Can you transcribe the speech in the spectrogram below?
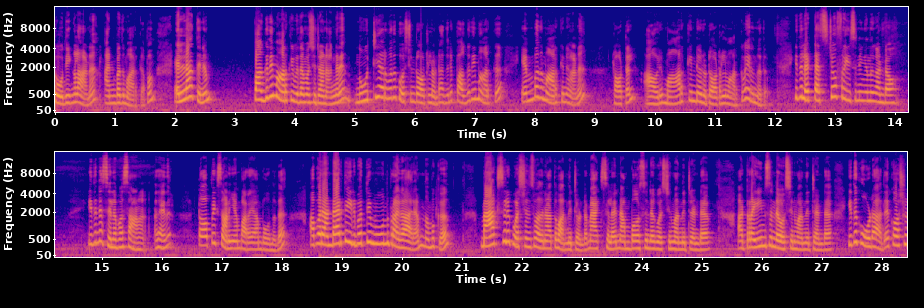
ചോദ്യങ്ങളാണ് അൻപത് മാർക്ക് അപ്പം എല്ലാത്തിനും പകുതി മാർക്ക് വീതം വെച്ചിട്ടാണ്. അങ്ങനെ നൂറ്റി അറുപത് ക്വസ്റ്റ്യൻ ടോട്ടൽ ഉണ്ട്. അതിന് പകുതി മാർക്ക് എൺപത് മാർക്കിനാണ് ടോട്ടൽ ആ ഒരു മാർക്കിന്റെ ഒരു ടോട്ടൽ മാർക്ക് വരുന്നത്. ഇതിൽ ടെസ്റ്റ് ഓഫ് റീസണിങ് എന്ന് കണ്ടോ? ഇതിന്റെ സിലബസ് ആണ്. അതായത് ടോപ്പിക്സ് ആണ് ഞാൻ പറയാൻ പോകുന്നത്. അപ്പോൾ രണ്ടായിരത്തി ഇരുപത്തി മൂന്ന് പ്രകാരം നമുക്ക് മാത്സിൽ ക്വസ്റ്റ്യൻസ് അതിനകത്ത് വന്നിട്ടുണ്ട്. മാത്സിൽ നമ്പേഴ്സിന്റെ ക്വസ്റ്റ്യൻ വന്നിട്ടുണ്ട്. ട്രെയിൻസിന്റെ ക്വസ്റ്റ്യൻ വന്നിട്ടുണ്ട്. ഇത് കൂടാതെ കുറച്ച്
